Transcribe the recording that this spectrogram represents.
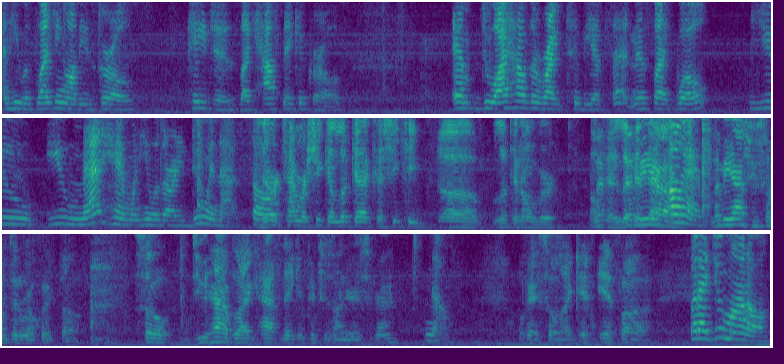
and he was liking all these girls' pages, like half naked girls, and do I have the right to be upset? And it's like, well, you you met him when he was already doing that. So Is there a camera she can look at? Cause she keep uh, looking over. Okay, let look at me, that. uh, okay, Let me ask you something real quick though. So, do you have like half naked pictures on your Instagram? no, Okay, so like if if uh but I do model.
